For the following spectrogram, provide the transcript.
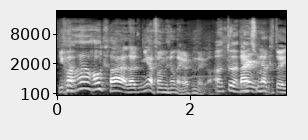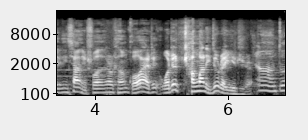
一看啊，好可爱的，你也分不清哪个是哪个。呃，对，但是没错。人家对你像你说的，就是可能国外这我这场馆里就这一只。嗯，对，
